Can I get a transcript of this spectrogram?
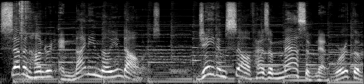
$790 million, Jade himself has a massive net worth of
